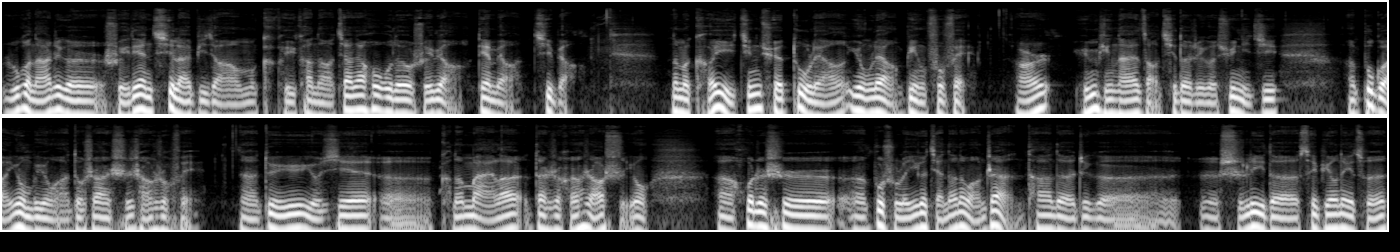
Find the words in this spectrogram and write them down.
如果拿这个水电气来比较，我们可可以看到家家户户都有水表、电表、气表，那么可以精确度量用量并付费。而云平台早期的这个虚拟机，呃，不管用不用啊，都是按时长收费。呃，对于有些呃可能买了但是很少使用，呃，或者是呃部署了一个简单的网站，它的这个呃实力的 CPU 内存。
